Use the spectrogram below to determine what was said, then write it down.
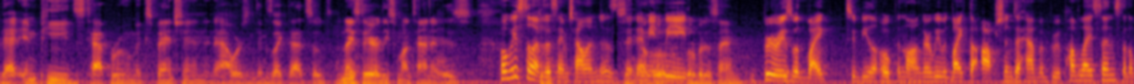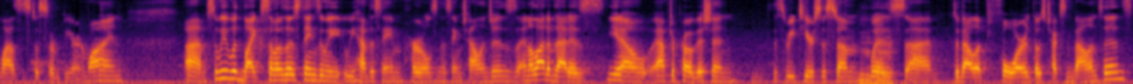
that impedes tap room expansion and hours and things like that. So it's nice to hear at least Montana is well we still have the same challenges same- i mean little, we a little bit of the same. breweries would like to be open longer. We would like the option to have a brew pub license that allows us to serve beer and wine. Um, so we would like some of those things, and we, we have the same hurdles and the same challenges. And a lot of that is, you know, after Prohibition, the three tier system was uh, developed for those checks and balances.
